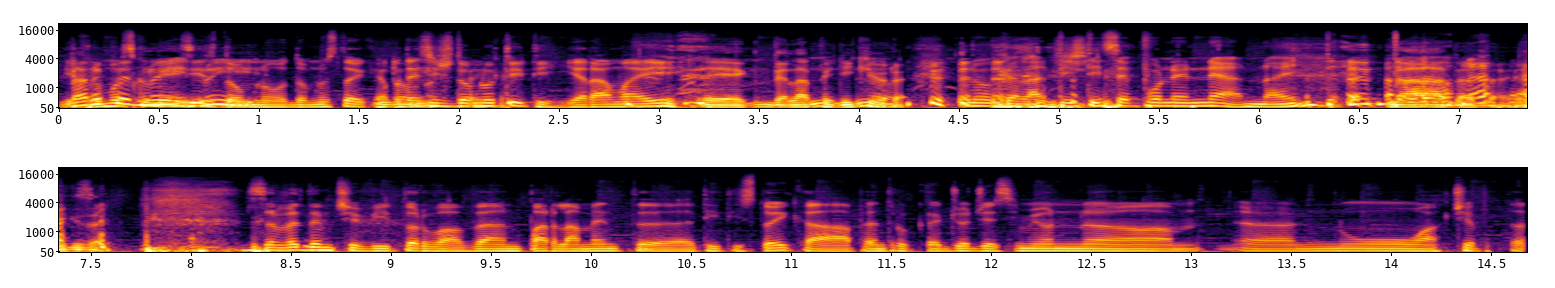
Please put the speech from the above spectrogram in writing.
E Dar, frumos repet, cum nu i-ai e- zis nu e- domnul, domnul Stoica. Puteai Domnul zici domnul Stoica. Titi. Era mai... E de la pedicură. Nu, nu, că la Titi se pune nea înainte. Da, da, da, exact. Să vedem ce viitor va avea în Parlament uh, Titi Stoica, pentru că George Simion uh, uh, nu acceptă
